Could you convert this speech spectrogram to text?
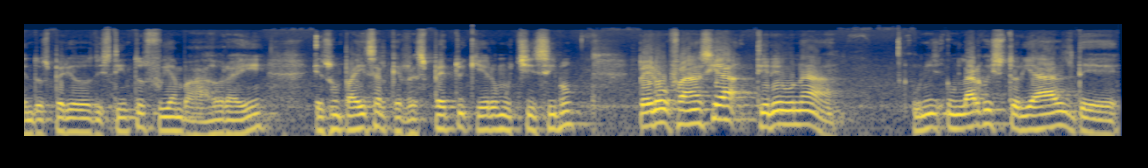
en dos periodos distintos, fui embajador ahí, es un país al que respeto y quiero muchísimo, pero Francia tiene una, un, largo historial de,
